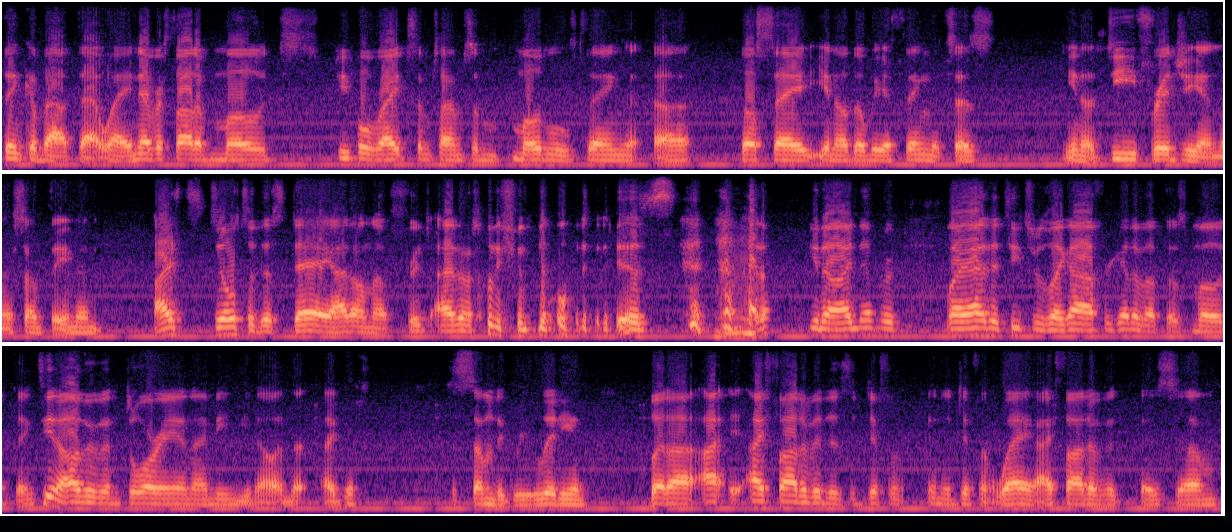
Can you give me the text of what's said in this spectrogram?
think about that way. I never thought of modes. People write sometimes a modal thing. Uh, they'll say, you know, there'll be a thing that says, you know, D Phrygian or something, and I still to this day I don't know. I don't, even know what it is. Mm-hmm. you know, I never my other teacher was like, ah, forget about those mode things. You know, other than Dorian, I mean, you know, and the, I guess to some degree Lydian, but uh, I I thought of it as a different in a different way. I thought of it as um,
